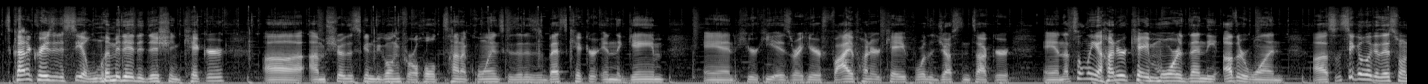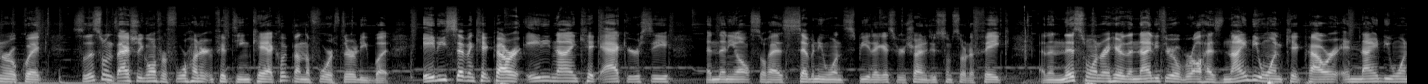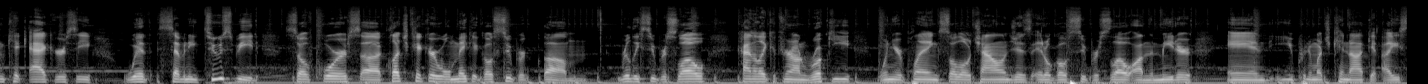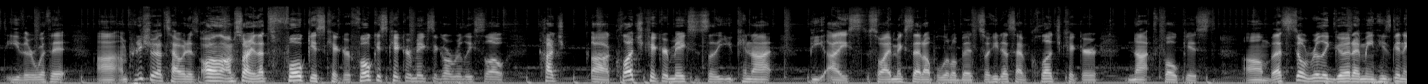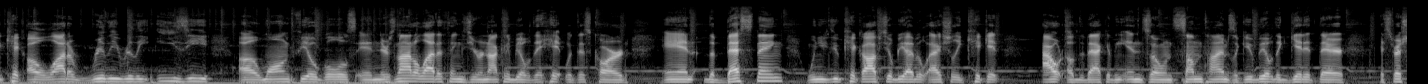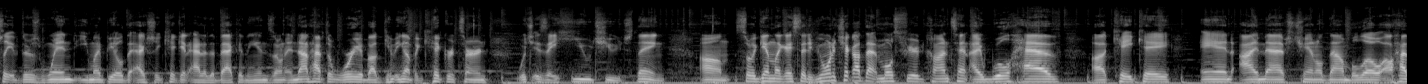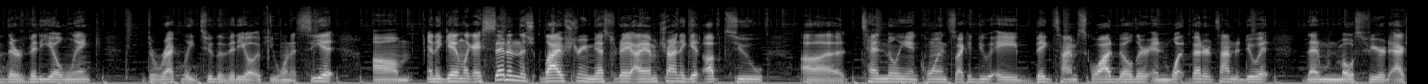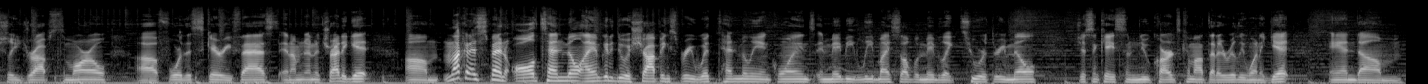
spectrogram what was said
it's kind of crazy to see a limited edition kicker. Uh, I'm sure this is going to be going for a whole ton of coins because it is the best kicker in the game. And here he is right here, 500k for the Justin Tucker. And that's only 100k more than the other one. Uh, so let's take a look at this one real quick. So this one's actually going for 415k. I clicked on the 430, but 87 kick power, 89 kick accuracy, and then he also has 71 speed. I guess if you're trying to do some sort of fake. And then this one right here, the 93 overall, has 91 kick power and 91 kick accuracy with 72 speed. So of course, uh, clutch kicker will make it go super, um, really super slow. Kind of like if you're on rookie when you're playing solo challenges, it'll go super slow on the meter, and you pretty much cannot get iced either with it. Uh, I'm pretty sure that's how it is. Oh, I'm sorry, that's focus kicker. Focus kicker makes it go really slow. Clutch, uh, clutch kicker makes it so that you cannot be iced. So I mixed that up a little bit. So he does have clutch kicker, not focused. Um, but that's still really good. I mean, he's going to kick a lot of really, really easy uh, long field goals, and there's not a lot of things you're not going to be able to hit with this card. And the best thing, when you do kickoffs, you'll be able to actually kick it out of the back of the end zone sometimes. Like you'll be able to get it there, especially if there's wind. You might be able to actually kick it out of the back of the end zone and not have to worry about giving up a kick return, which is a huge, huge thing. Um, so again, like I said, if you want to check out that most feared content, I will have uh, KK and IMAV's channel down below. I'll have their video link directly to the video if you want to see it. Um, and again, like I said in the live stream yesterday, I am trying to get up to uh, 10 million coins so I could do a big time squad builder. And what better time to do it than when Most Feared actually drops tomorrow uh, for the Scary Fast. And I'm to try to get. Um, I'm not going to spend all 10 mil. I am going to do a shopping spree with 10 million coins and maybe leave myself with maybe like 2 or 3 mil just in case some new cards come out that I really want to get. And, um,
